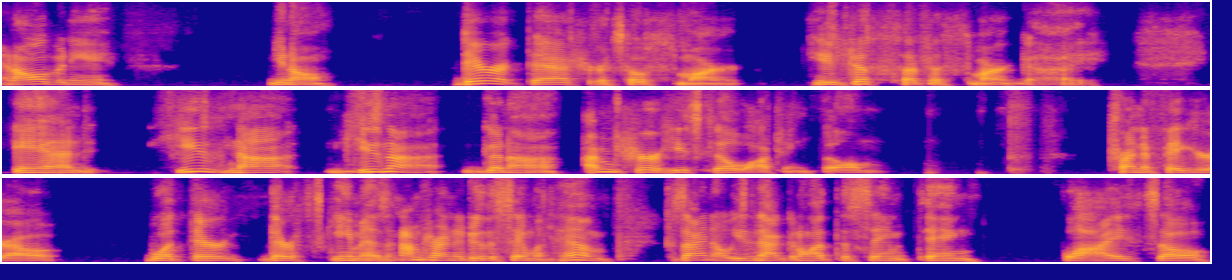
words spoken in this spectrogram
And Albany, you know, Derek Dasher is so smart. He's just such a smart guy. And he's not he's not gonna i'm sure he's still watching film trying to figure out what their their scheme is. And i'm trying to do the same with him because i know he's not gonna let the same thing fly. So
